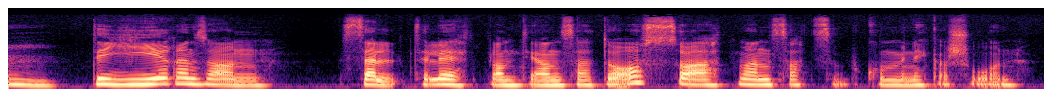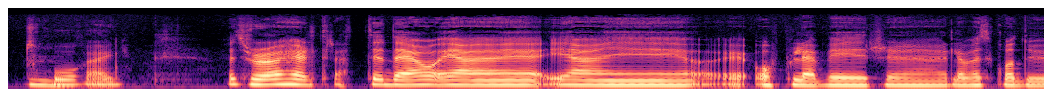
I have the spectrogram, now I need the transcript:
Mm. Det gir en sånn selvtillit blant de ansatte også, at man satser på kommunikasjon, tror mm. jeg. Jeg tror du har helt rett i det, og jeg, jeg opplever Eller jeg vet ikke hva du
